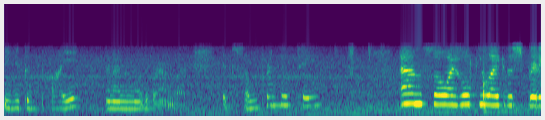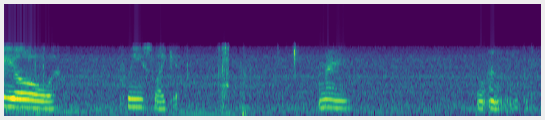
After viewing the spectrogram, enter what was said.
that you could buy. And I don't know the brand, some printed tape. And so I hope you like this video. Please like it. I mean, well, I don't know. Okay.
